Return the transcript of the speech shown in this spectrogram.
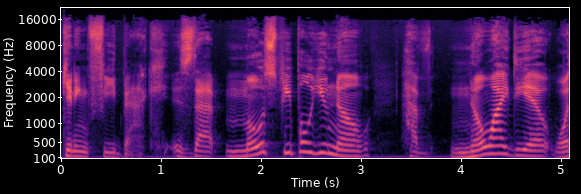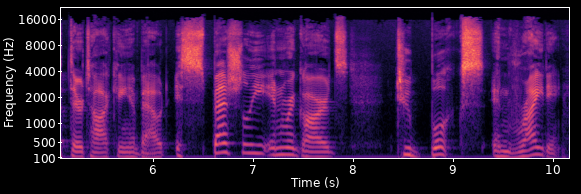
getting feedback is that most people you know have no idea what they're talking about, especially in regards to books and writing.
